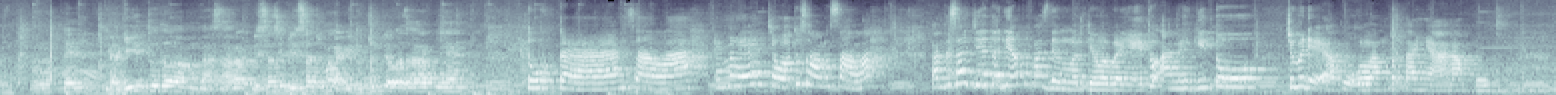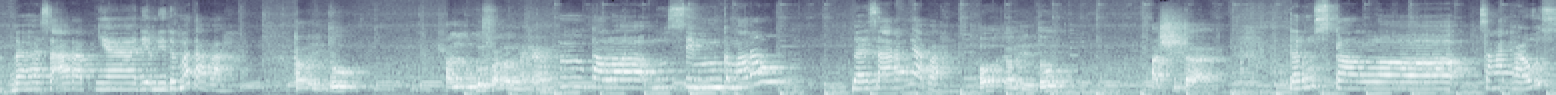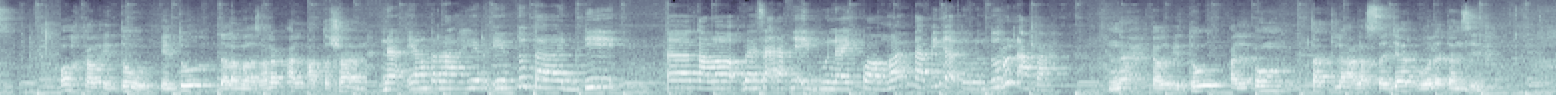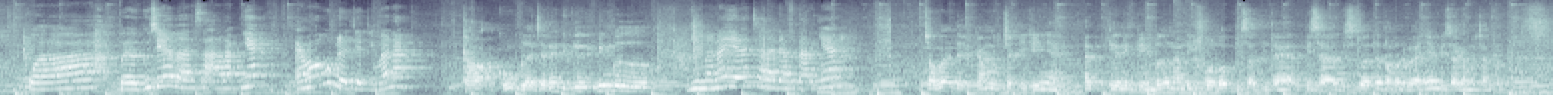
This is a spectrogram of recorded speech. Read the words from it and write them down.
Eh, nggak gitu dong bahasa Arab bisa sih bisa cuma nggak gitu juga bahasa Arabnya Tuh kan, salah. Emang ya cowok tuh selalu salah. Pantes aja tadi aku pas denger jawabannya itu aneh gitu. Coba deh aku ulang pertanyaan aku. Bahasa Arabnya diam di tempat apa? kalau itu al wukuf alal makan Hmm, kalau musim kemarau, bahasa Arabnya apa? oh kalau itu asyita Terus kalau sangat haus? oh kalau itu itu dalam bahasa Arab al atashan Nah, yang terakhir itu tadi eh, kalau bahasa Arabnya ibu naik pohon tapi nggak turun-turun apa? nah kalau itu al um tatla ala sajar wala tanzil Wah, bagus ya bahasa Arabnya. Emang kamu belajar di mana? kalau aku belajarnya di klinik bimbel Gimana ya cara daftarnya? coba deh kamu cek IG-nya at klinik bimbel nanti follow bisa ditanya bisa di situ ada nomor WA-nya bisa kamu catat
